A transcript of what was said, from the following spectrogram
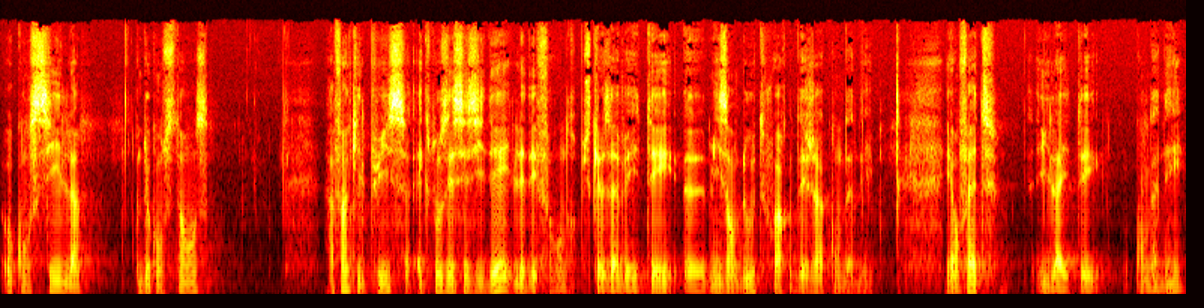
au concile de Constance afin qu'il puisse exposer ses idées, les défendre, puisqu'elles avaient été mises en doute, voire déjà condamnées. Et en fait, il a été condamné,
